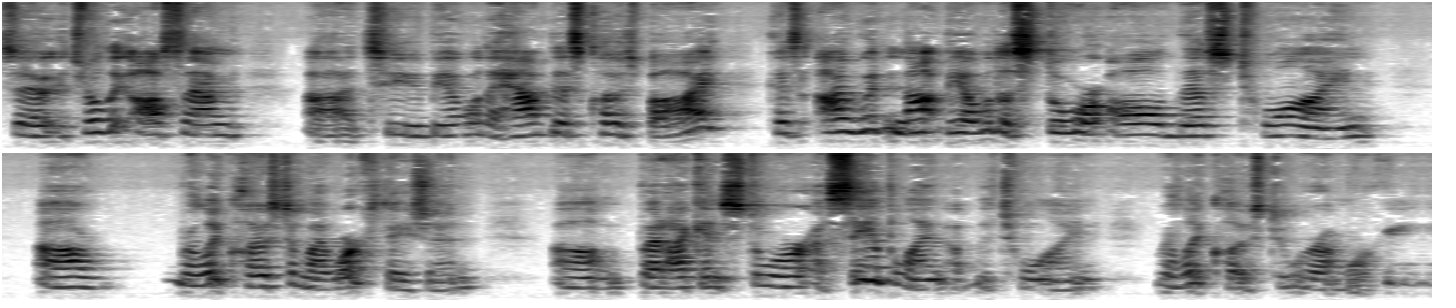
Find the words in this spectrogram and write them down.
So it's really awesome uh, to be able to have this close by because I would not be able to store all this twine uh, really close to my workstation, um, but I can store a sampling of the twine really close to where I'm working.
